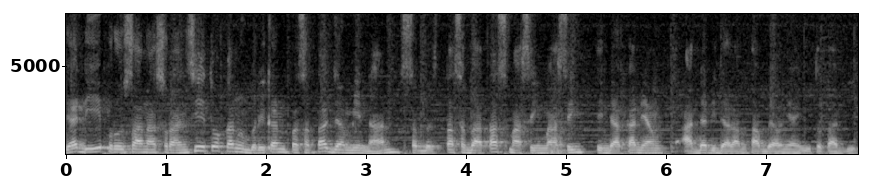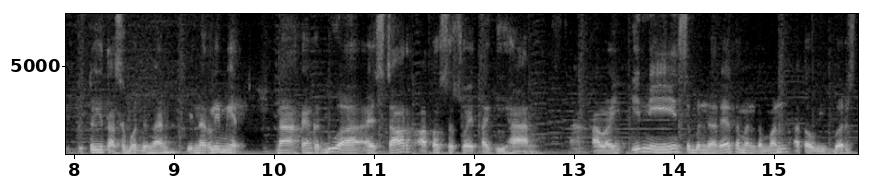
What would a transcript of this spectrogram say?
jadi perusahaan asuransi itu akan memberikan peserta jaminan sebatas, masing-masing tindakan yang ada di dalam tabelnya itu tadi. Itu kita sebut dengan inner limit. Nah, yang kedua, S-chart atau sesuai tagihan. Nah, kalau ini sebenarnya teman-teman atau Wibers,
